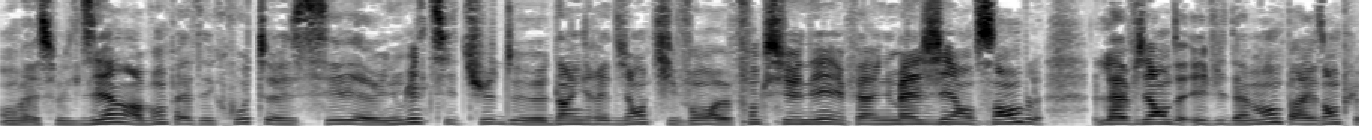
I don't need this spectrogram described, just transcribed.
On va se le dire. Un bon pâté croûte, euh, c'est euh, une multitude d'ingrédients qui vont fonctionner et faire une magie ensemble. La viande, évidemment. Par exemple,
